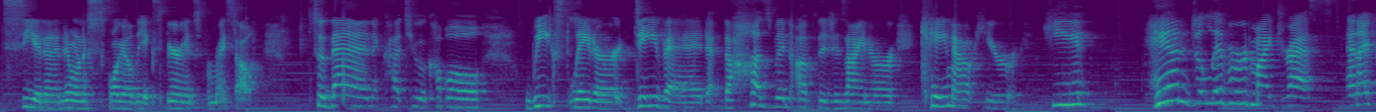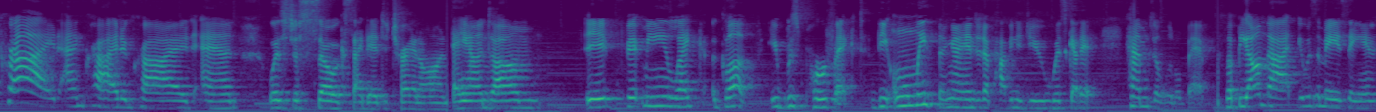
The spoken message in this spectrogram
see it, and I didn't want to spoil the experience for myself. So then, cut to a couple weeks later, David, the husband of the designer, came out here. He hand delivered my dress and I cried and cried and cried and was just so excited to try it on. And um, it fit me like a glove. It was perfect. The only thing I ended up having to do was get it hemmed a little bit. But beyond that, it was amazing.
